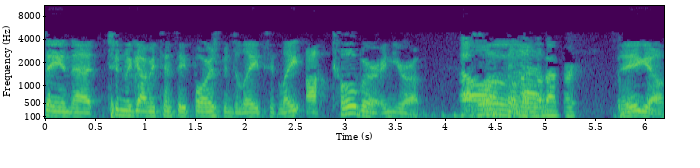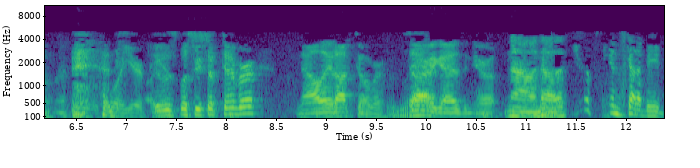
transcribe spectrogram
saying that Shin Megami Tensei 4 has been delayed to late October in Europe. Oh, Oh, I remember. There you go. More it was supposed to be September. Now late October. Sorry, guys in Europe. No, no, that's Europeans got to be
